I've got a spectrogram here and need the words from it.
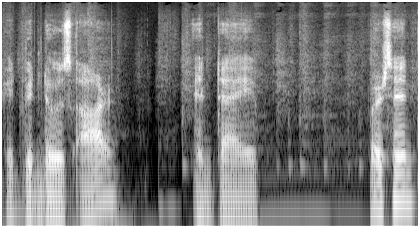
hit windows r and type percent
